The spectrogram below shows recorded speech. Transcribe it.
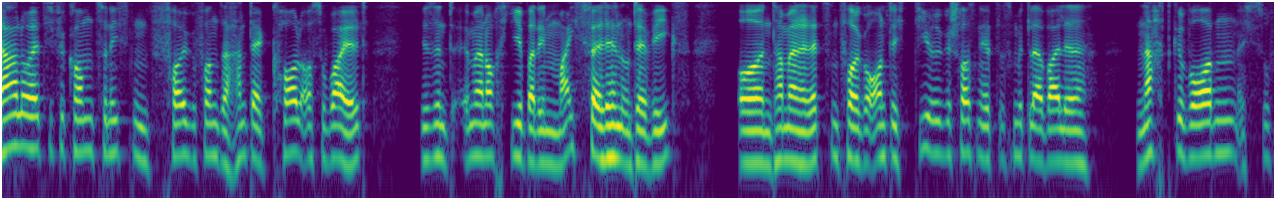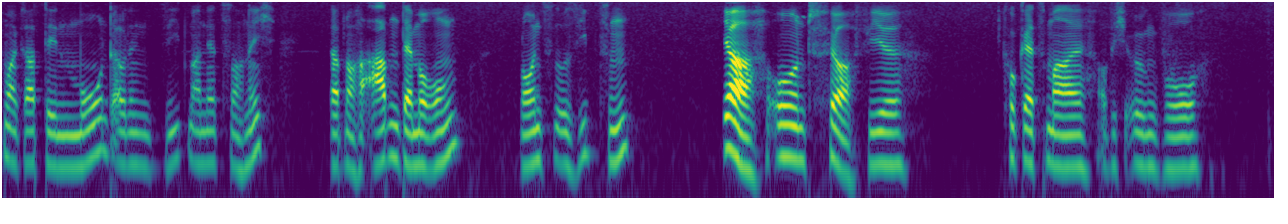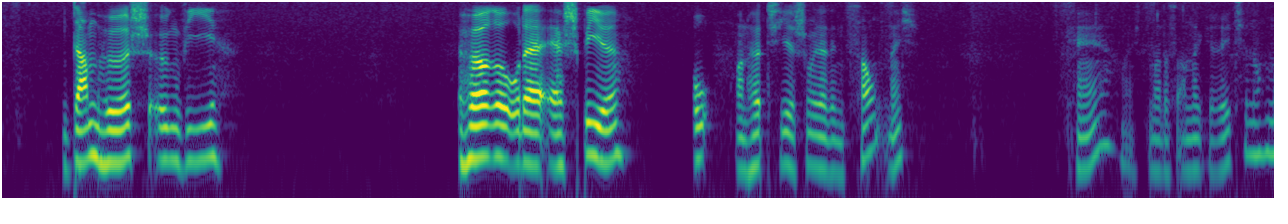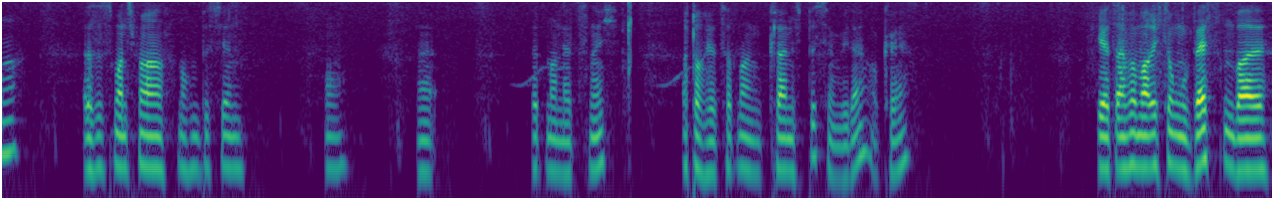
Ja, hallo, herzlich willkommen zur nächsten Folge von The Hunter Call of the Wild. Wir sind immer noch hier bei den Maisfeldern unterwegs und haben ja in der letzten Folge ordentlich Tiere geschossen. Jetzt ist mittlerweile Nacht geworden. Ich suche mal gerade den Mond, aber den sieht man jetzt noch nicht. Gerade noch Abenddämmerung, 19.17 Uhr. Ja, und ja, wir... Ich gucke jetzt mal, ob ich irgendwo einen Dammhirsch irgendwie höre oder erspiele. Oh, man hört hier schon wieder den Sound nicht. Okay, ich mal das andere Gerät hier nochmal. Das ist manchmal noch ein bisschen... Oh, ne, hört man jetzt nicht. Ach doch, jetzt hört man ein kleines bisschen wieder. Okay. Ich gehe jetzt einfach mal Richtung Westen, weil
